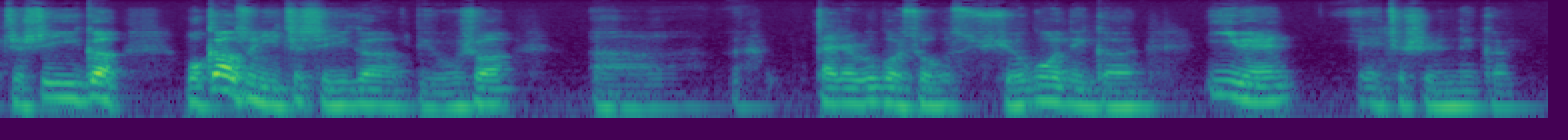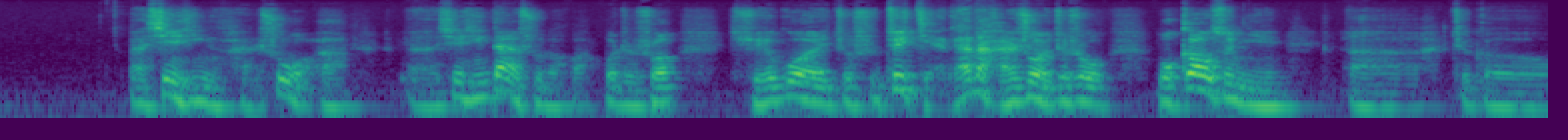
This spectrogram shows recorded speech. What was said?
只是一个我告诉你这是一个，比如说呃，大家如果说学过那个一元，也就是那个啊线性函数啊，呃线性代数的话，或者说学过就是最简单的函数，就是我告诉你呃这个。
